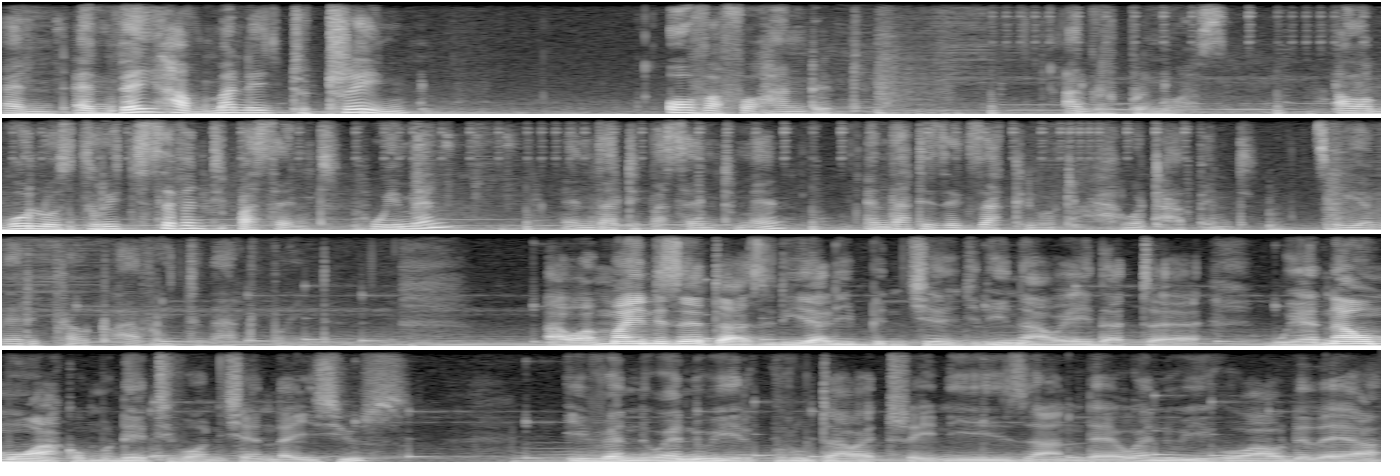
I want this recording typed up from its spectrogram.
and, and they have managed to train over 400 agripreneurs. Our goal was to reach 70% women and 30% men, and that is exactly what, what happened. So we are very proud to have reached that point. Our mindset has really been changed in a way that uh, we are now more accommodative on gender issues. Even when we recruit our trainees and uh, when we go out there,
